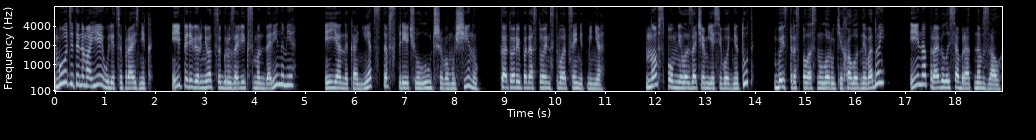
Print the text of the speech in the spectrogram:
Будет и на моей улице праздник, и перевернется грузовик с мандаринами, и я наконец-то встречу лучшего мужчину, который по достоинству оценит меня. Но вспомнила, зачем я сегодня тут, быстро сполоснула руки холодной водой и направилась обратно в зал.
